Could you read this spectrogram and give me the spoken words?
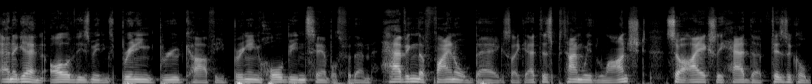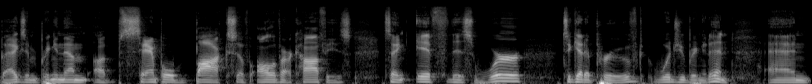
And again, all of these meetings, bringing brewed coffee, bringing whole bean samples for them, having the final bags. Like at this time, we'd launched, so I actually had the physical bags and bringing them a sample box of all of our coffees, saying if this were to get approved, would you bring it in? And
